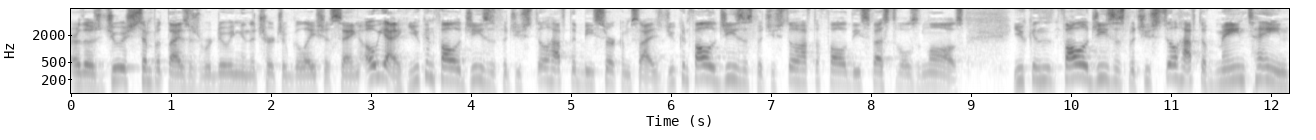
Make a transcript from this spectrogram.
or those Jewish sympathizers were doing in the church of Galatia, saying, Oh, yeah, you can follow Jesus, but you still have to be circumcised. You can follow Jesus, but you still have to follow these festivals and laws. You can follow Jesus, but you still have to maintain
